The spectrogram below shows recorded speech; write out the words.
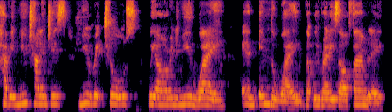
having new challenges, new rituals. We are in a new way and in the way that we raise our family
